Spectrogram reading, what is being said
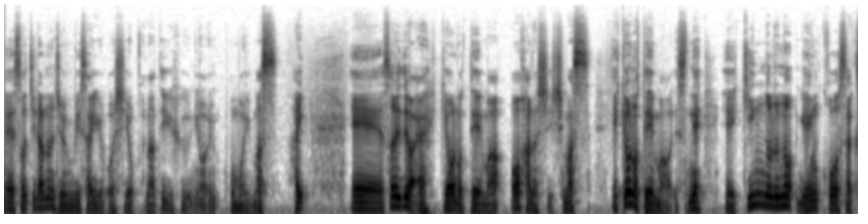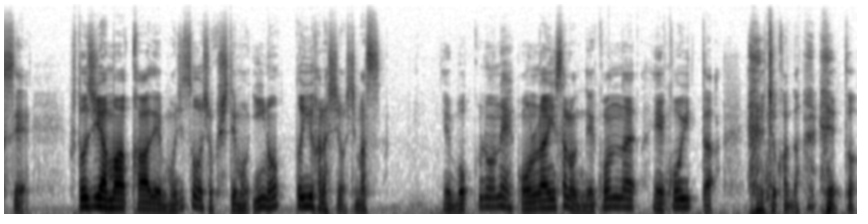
えーそちらの準備作業をしようかなというふうに思います。はい。えーそれでは、えー今日のテーマをお話しします。えー今日のテーマはですね、えー Kindle の原稿作成、太字やマーカーで文字装飾してもいいの？という話をします。え僕のね、オンラインサロンでこんな、えこういった、ちょ、かんだ。えっと、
